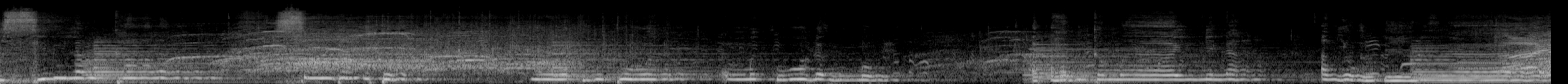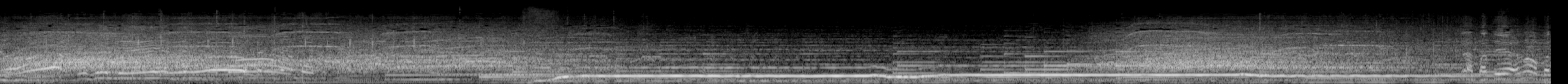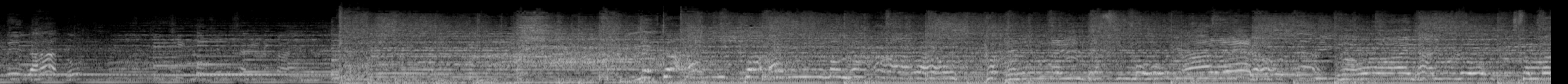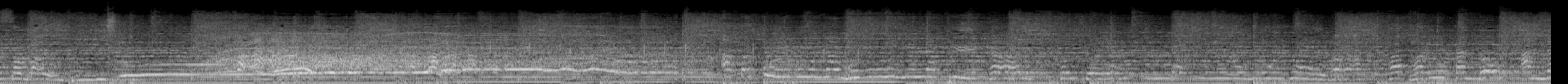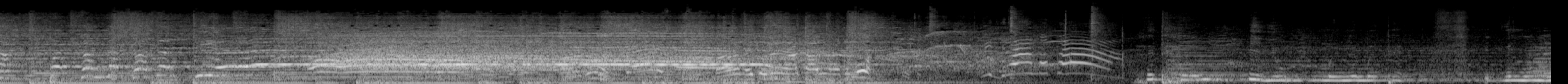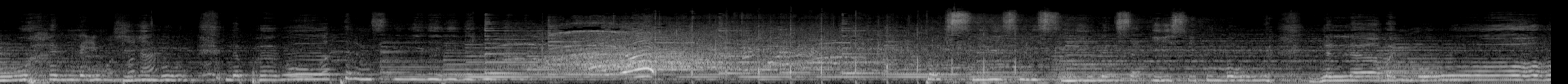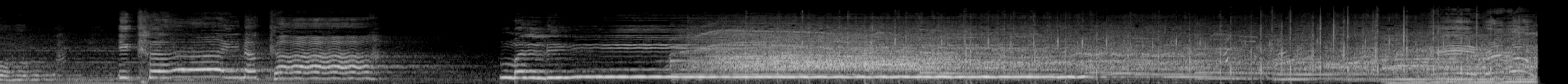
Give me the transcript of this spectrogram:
Isilang ka sa mundang ito. Ngunit ang magulang mo. At ang kamay nila ang iyong ingay Ah, Pati ano, pati lahat. Oh. Nagdaan pa ang mga araw Habang ang das mo inagaw Ikaw ay nalulong sa masamang bisyo tanong, anak, ba't ka nakagantiyan? Parang ito na yata yung ano ko. May drama pa! At ang iyong mga mata Biglang lumuhan na hindi mo napapansin Pagsisisinan sa isip mong nalaman mo. Ika'y naka mali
